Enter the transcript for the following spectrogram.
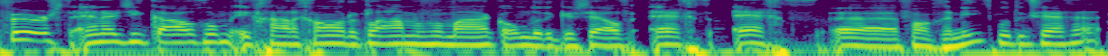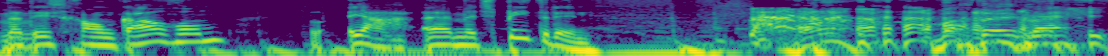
First Energy kauwgom. Ik ga er gewoon reclame voor maken, omdat ik er zelf echt, echt eh, van geniet, moet ik zeggen. Dat is gewoon kauwgom. Ja, eh, met speed erin. Wacht even. Nee,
